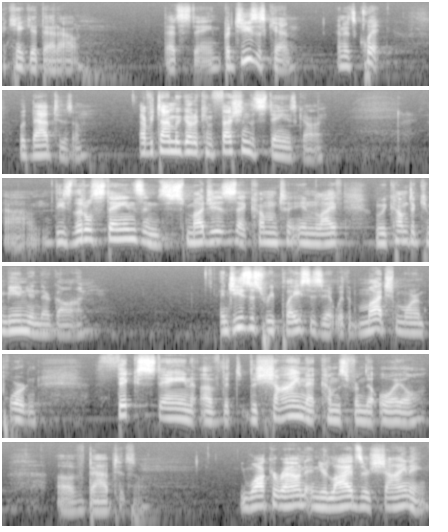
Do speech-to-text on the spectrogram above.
I can't get that out. That's stain. But Jesus can, and it's quick with baptism. Every time we go to confession, the stain is gone. Um, these little stains and smudges that come to in life, when we come to communion, they're gone. And Jesus replaces it with a much more important, thick stain of the, the shine that comes from the oil of baptism. You walk around and your lives are shining.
